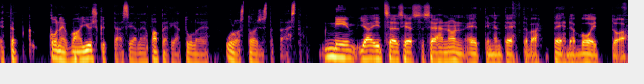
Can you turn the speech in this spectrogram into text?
että kone vaan jyskyttää siellä ja paperia tulee ulos toisesta päästä. Niin, ja itse asiassa sehän on eettinen tehtävä tehdä voittoa.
